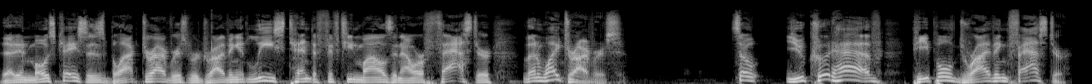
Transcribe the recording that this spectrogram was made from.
that in most cases, black drivers were driving at least 10 to 15 miles an hour faster than white drivers. So you could have people driving faster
